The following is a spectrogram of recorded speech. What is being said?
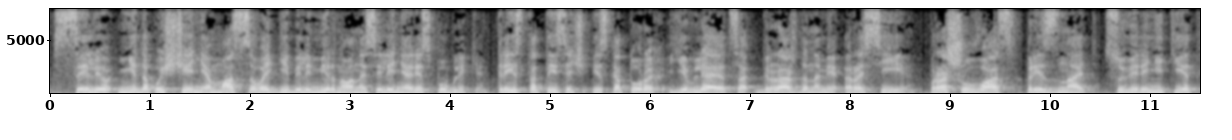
с целью недопущения массовой гибели мирного населения республики, 300 тысяч из которых являются гражданами России, прошу вас признать суверенитет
